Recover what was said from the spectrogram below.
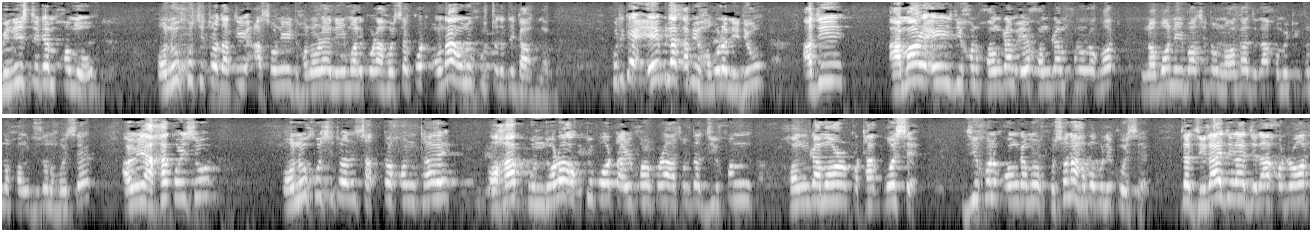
মিনি ষ্টেডিয়ামসমূহ অনুসূচিত জাতিৰ আঁচনিৰ ধনেৰে নিৰ্মাণ কৰা হৈছে ক'ত অনা অনুসূচিত জাতিৰ গাঁওবিলাকত। গতিকে এইবিলাক আমি হ'বলৈ নিদিওঁ। আজি আমাৰ এই যিখন সংগ্ৰাম এই সংগ্ৰামখনৰ লগত নৱনিৰ্বাচিত নগাঁও জিলা সমিতিখনৰ সংযোজন হৈছে। আৰু আমি আশা কৰিছোঁ অনুসূচিত ছাত্ৰ সন্থাই অহা পোন্ধৰ অক্টোবৰ তাৰিখৰ পৰা আচলতে যিখন সংগ্ৰামৰ কথা কৈছে যিখন সংগ্ৰামৰ সূচনা হ'ব বুলি কৈছে যে জিলাই জিলাই জিলা সদৰত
